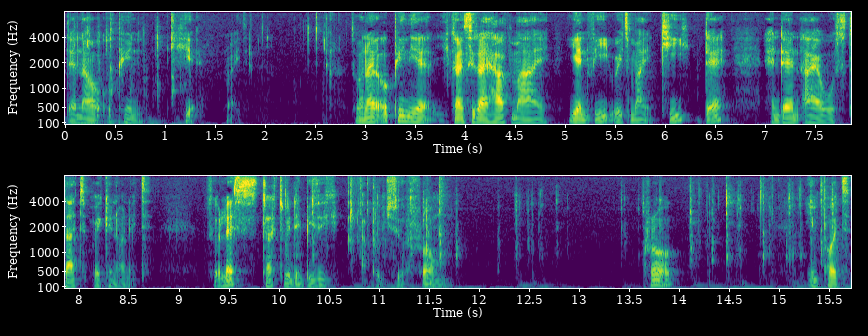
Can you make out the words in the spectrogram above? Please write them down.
then I'll open here, right? So when I open here, you can see that I have my env with my key there, and then I will start working on it. So let's start with the basic approach. So from groq, import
